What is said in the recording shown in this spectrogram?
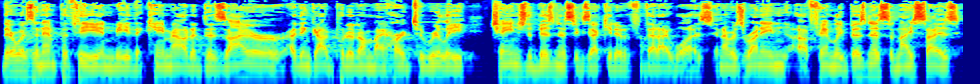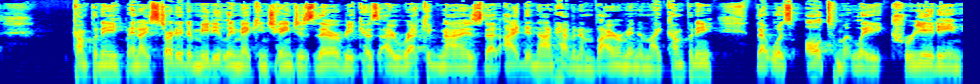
There was an empathy in me that came out, a desire. I think God put it on my heart to really change the business executive that I was. And I was running a family business, a nice size company. And I started immediately making changes there because I recognized that I did not have an environment in my company that was ultimately creating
